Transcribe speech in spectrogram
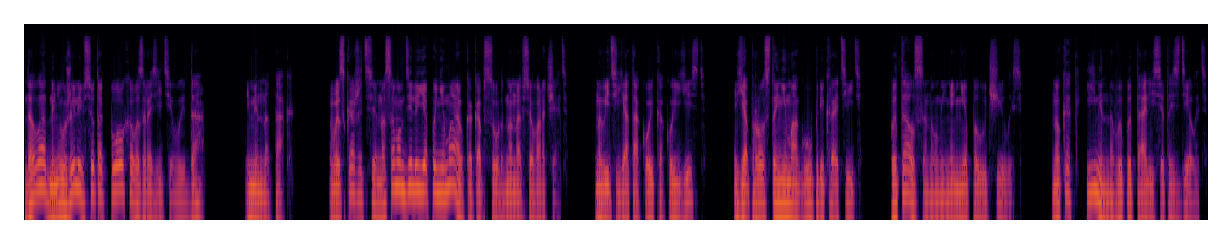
«Да ладно, неужели все так плохо?» — возразите вы. «Да, именно так». Вы скажете, на самом деле я понимаю, как абсурдно на все ворчать. Но ведь я такой, какой есть. Я просто не могу прекратить. Пытался, но у меня не получилось. Но как именно вы пытались это сделать?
